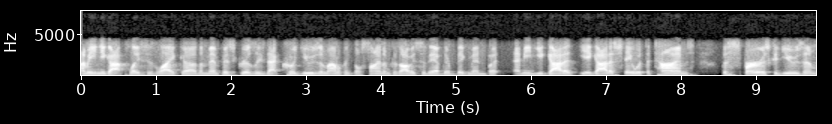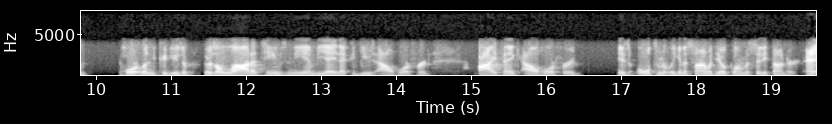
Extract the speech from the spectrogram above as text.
I mean, you got places like uh, the Memphis Grizzlies that could use him. I don't think they'll sign him because obviously they have their big men. But I mean, you gotta you gotta stay with the times. The Spurs could use him. Portland could use him. There's a lot of teams in the NBA that could use Al Horford. I think Al Horford is ultimately going to sign with the Oklahoma City Thunder. And,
